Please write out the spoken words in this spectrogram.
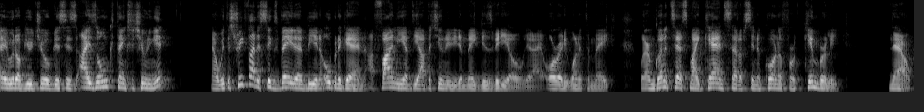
Hey, what up YouTube? This is iZonk. Thanks for tuning in. Now, with the Street Fighter 6 beta being open again, I finally have the opportunity to make this video that I already wanted to make, where I'm going to test my can setups in the corner for Kimberly. Now,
